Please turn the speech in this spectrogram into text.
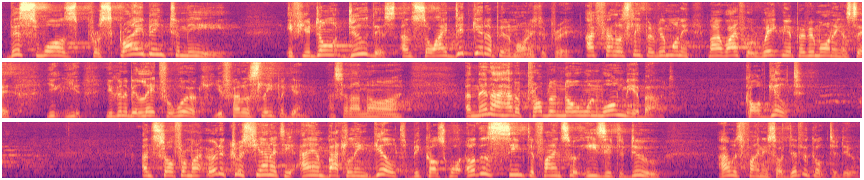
This was prescribing to me if you don't do this, and so I did get up in the morning to pray. I fell asleep every morning. My wife would wake me up every morning and say, you, you, You're going to be late for work. You fell asleep again. I said, I know. And then I had a problem no one warned me about called guilt. And so, from my early Christianity, I am battling guilt because what others seem to find so easy to do, I was finding so difficult to do.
